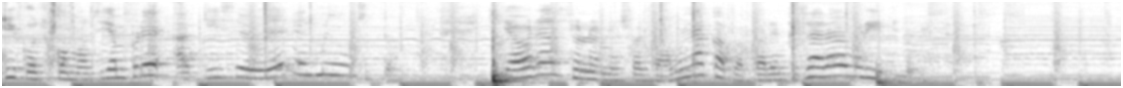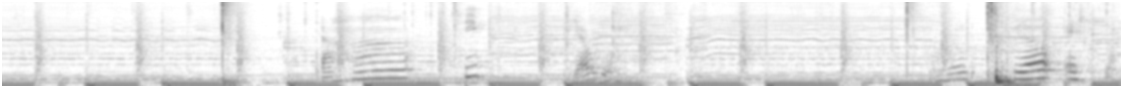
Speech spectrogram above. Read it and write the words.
Chicos, como siempre, aquí se ve el muñequito. Y ahora solo nos falta una capa para empezar a abrirlo. Ajá, sí, ya abrió. A esto.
